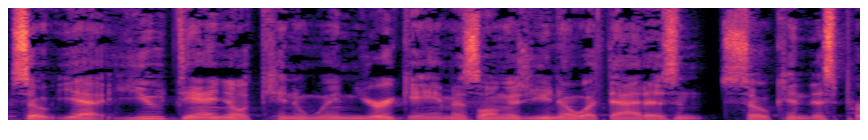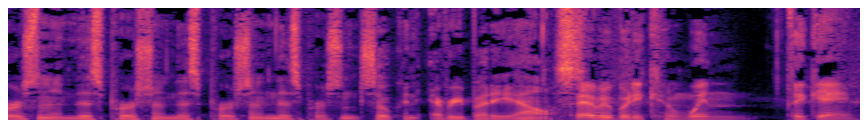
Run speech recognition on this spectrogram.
So yeah, you Daniel can win your game as long as you know what that is, and so can this person and this person and this person and this person. So can everybody else. So everybody can win the game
